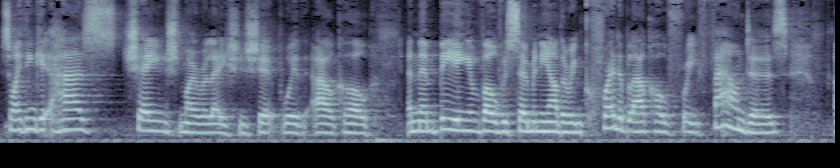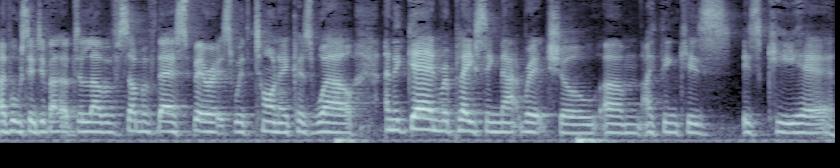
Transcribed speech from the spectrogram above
So I think it has changed my relationship with alcohol. And then being involved with so many other incredible alcohol free founders. I've also developed a love of some of their spirits with tonic as well. And again, replacing that ritual, um, I think, is is key here.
